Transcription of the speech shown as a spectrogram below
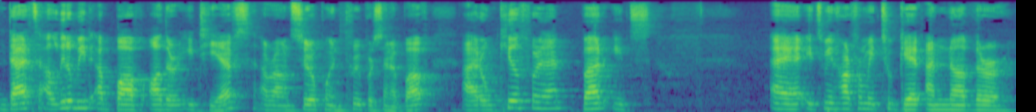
that's a little bit above other ETFs, around 0.3% above. I don't kill for that, but it's uh, it's been hard for me to get another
